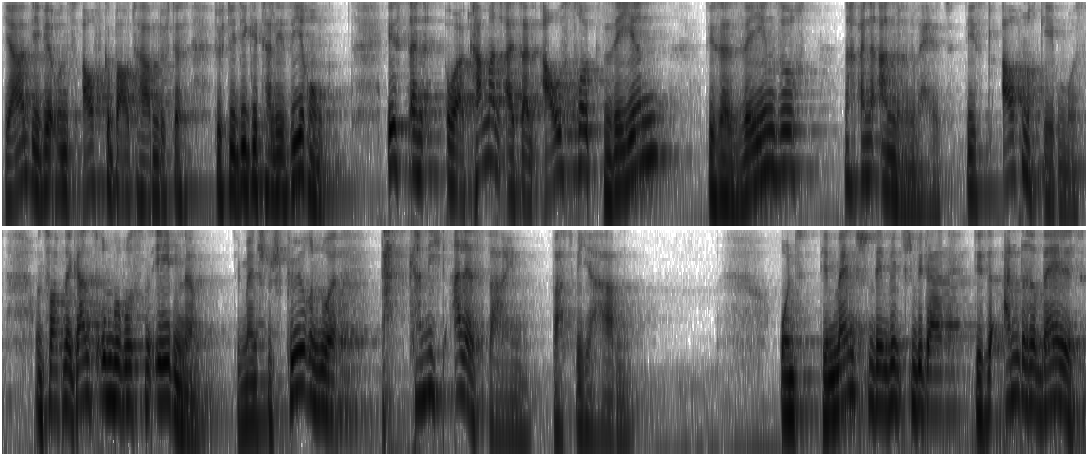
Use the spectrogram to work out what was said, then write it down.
ja, die wir uns aufgebaut haben durch, das, durch die Digitalisierung, ist ein, oder kann man als ein Ausdruck sehen dieser Sehnsucht nach einer anderen Welt, die es auch noch geben muss. Und zwar auf einer ganz unbewussten Ebene. Die Menschen spüren nur, das kann nicht alles sein, was wir hier haben. Und den Menschen, den Menschen wieder diese andere Welt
